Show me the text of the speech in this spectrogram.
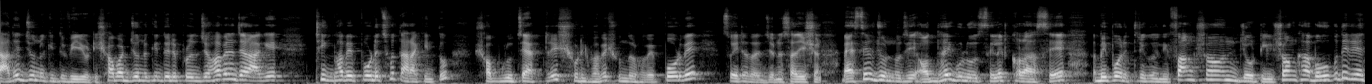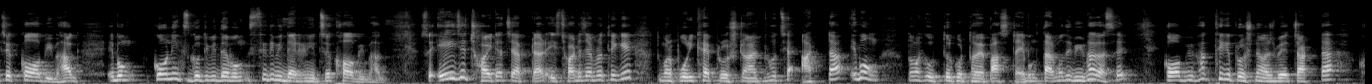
তাদের জন্য কিন্তু ভিডিওটি, সবার জন্য কিন্তু এটা প্রযোজ্য হবে না, যারা আগে ঠিকভাবে পড়েছো তারা কিন্তু সবগুলো চ্যাপ্টারে সঠিকভাবে, সুন্দরভাবে পড়বে। সো এটা তাদের জন্য সাজেশন ব্যাসের জন্য যে অধ্যায়গুলো সিলেক্ট করা আছে, বিপরীত ত্রিকোণমিতিক ফাংশন জটিল সংখ্যা বহুপতি এটা হচ্ছে ক বিভাগ এবং কনিক্স গতিবিদ্যা এবং স্থিতিবিদ্যা এটা হচ্ছে খ বিভাগ। সো এই যে ছয়টা চ্যাপ্টার এই ছয়টা চ্যাপ্টার থেকে তোমার পরীক্ষায় প্রশ্ন আসবে হচ্ছে আটটা এবং তোমাকে উত্তর করতে হবে পাঁচটা এবং তার মধ্যে বিভাগ আছে। ক বিভাগ থেকে প্রশ্ন আসবে চারটা, খ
